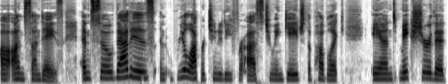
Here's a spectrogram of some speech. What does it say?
uh, on Sundays. And so that is a real opportunity for us to engage the public and make sure that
